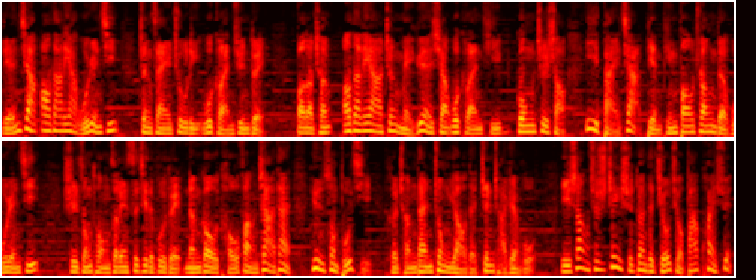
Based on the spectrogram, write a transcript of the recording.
廉价澳大利亚无人机正在助力乌克兰军队。报道称，澳大利亚正每月向乌克兰提供至少一百架扁平包装的无人机，使总统泽连斯基的部队能够投放炸弹、运送补给和承担重要的侦察任务。以上就是这时段的九九八快讯，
